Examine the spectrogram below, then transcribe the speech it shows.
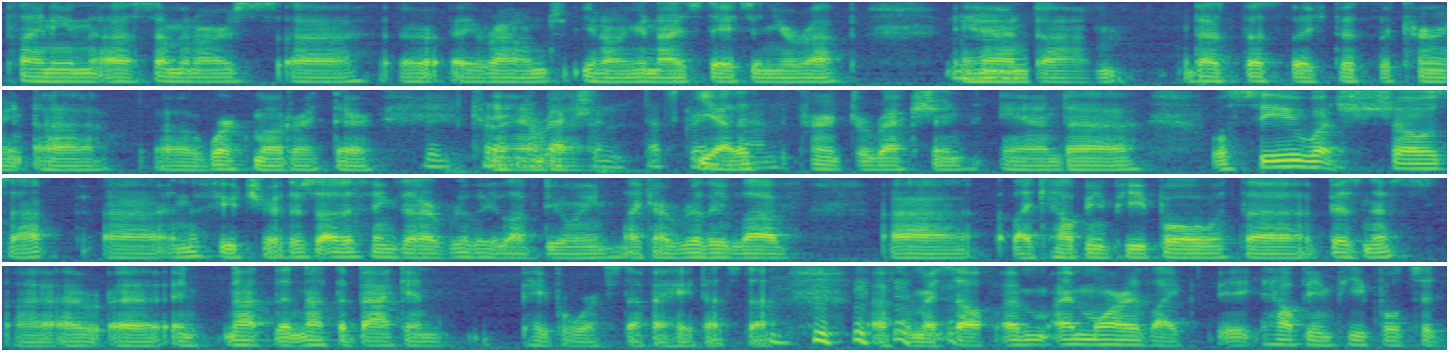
planning uh, seminars uh, around you know United States and Europe. And um, that that's the that's the current uh, uh, work mode right there. The current And, uh, direction. That's great. yeah, man. that's the current direction, and uh, we'll see what shows up uh, in the future. There's other things that I really love doing. Like I really love uh, like helping people with the business, uh, uh, and not the not the back end paperwork stuff. I hate that stuff uh, for myself. I'm, I'm more like helping people to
